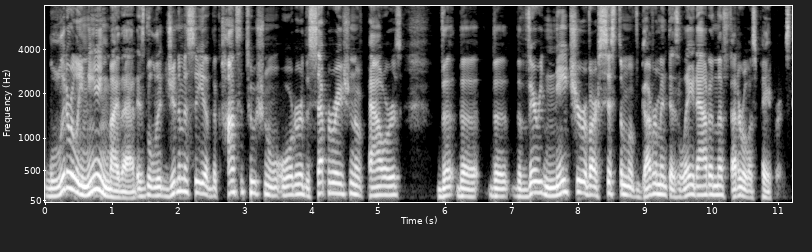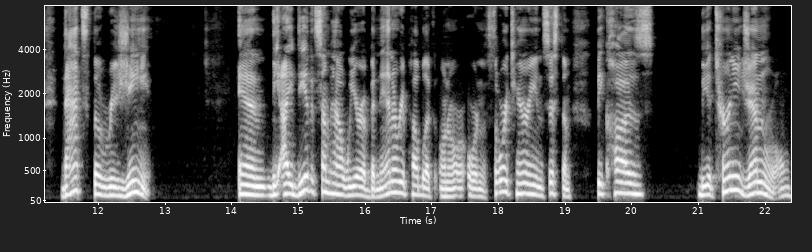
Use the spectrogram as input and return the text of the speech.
literally meaning by that is the legitimacy of the constitutional order, the separation of powers, the the the the very nature of our system of government as laid out in the Federalist Papers. That's the regime. And the idea that somehow we are a banana republic or, or an authoritarian system because the attorney general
